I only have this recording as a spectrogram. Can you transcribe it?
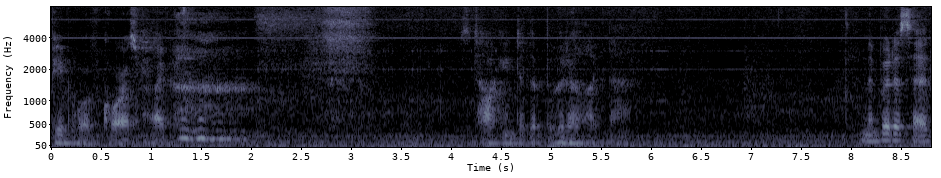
people of course were like, talking to the Buddha like that. and the Buddha said,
